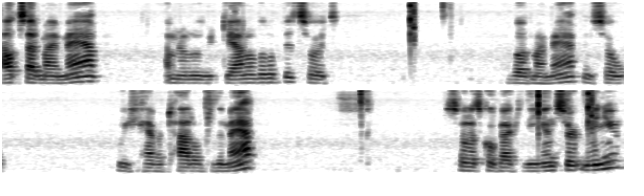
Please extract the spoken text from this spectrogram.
outside my map. I'm going to move it down a little bit so it's above my map. And so we have a title to the map. So let's go back to the Insert menu.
